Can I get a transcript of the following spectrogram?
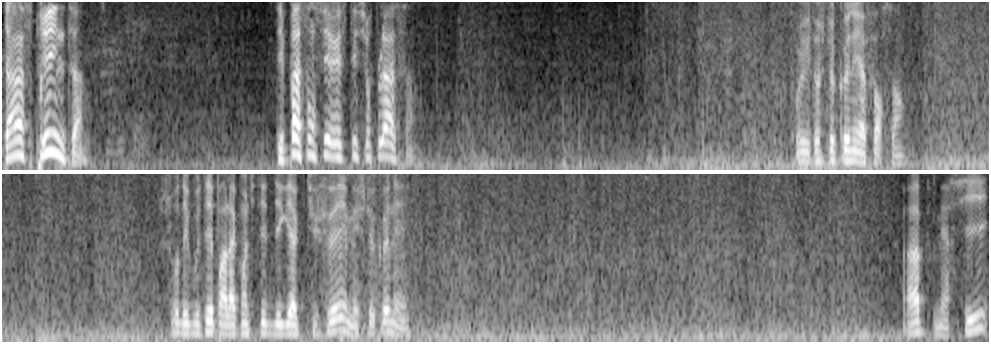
T'as un sprint T'es pas censé rester sur place. Oui, toi je te connais à force. Hein. Toujours dégoûté par la quantité de dégâts que tu fais, mais je te connais. Hop, merci.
